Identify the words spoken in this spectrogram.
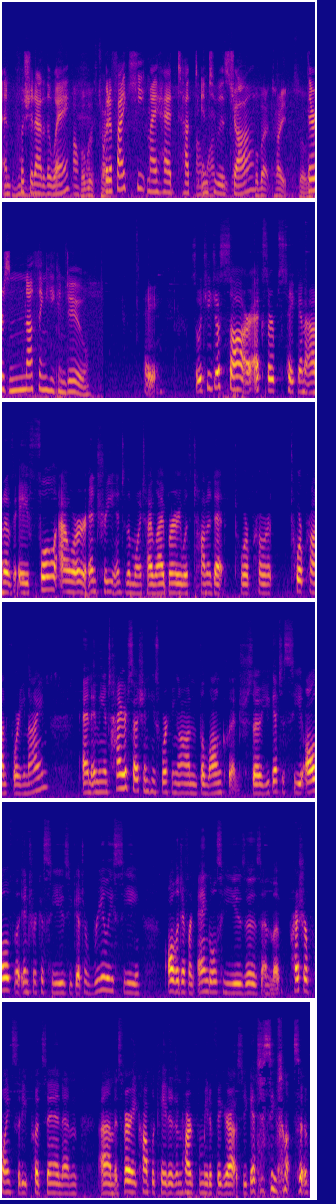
and push it out of the way. But if I keep my head tucked into his jaw, there's nothing he can do. Hey. So what you just saw are excerpts taken out of a full hour entry into the Muay Thai library with Tanadet Torpron 49. And in the entire session, he's working on the long clinch. So you get to see all of the intricacies. You get to really see all the different angles he uses and the pressure points that he puts in. And um, it's very complicated and hard for me to figure out. So you get to see lots of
